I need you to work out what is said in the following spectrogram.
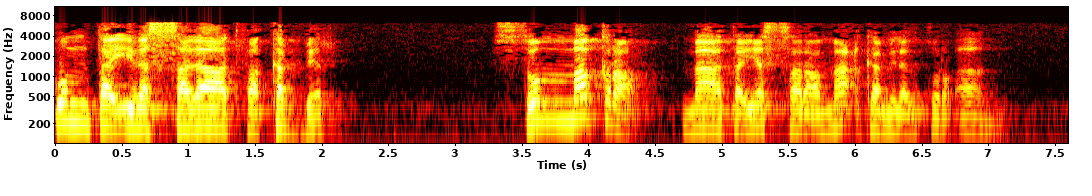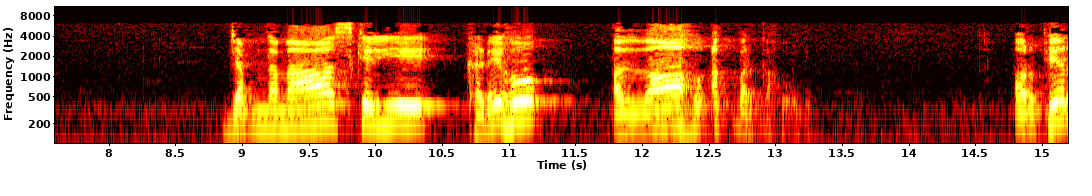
کمت ادا فکبر سم مکرا میں تیسرا میں من القرآن۔ جب نماز کے لیے کھڑے ہو، اللہ اکبر کہو۔ اور پھر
